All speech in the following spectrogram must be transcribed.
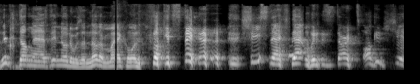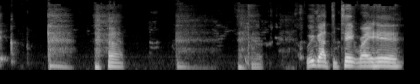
This dumbass didn't know there was another mic on the fucking stand. she snatched that one and started talking shit. we got the tape right here.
